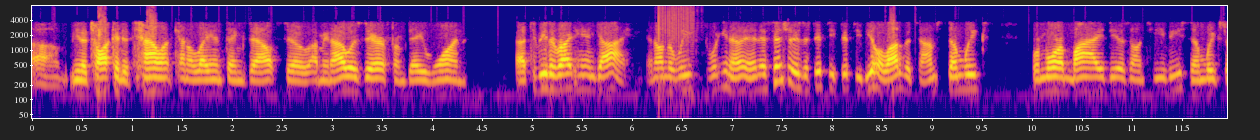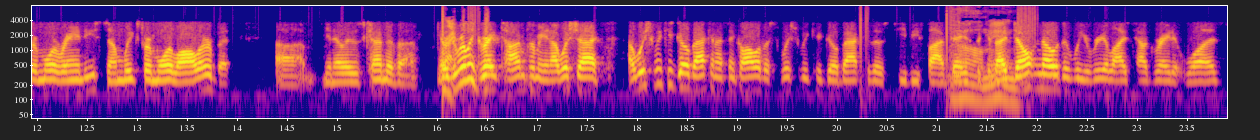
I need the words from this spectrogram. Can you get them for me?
um, you know, talking to talent, kind of laying things out. So, I mean, I was there from day one uh, to be the right hand guy. And on the weeks, you know, and essentially it was a 50 50 deal a lot of the time. Some weeks were more of my ideas on TV, some weeks were more Randy's, some weeks were more Lawler, but. Um, you know, it was kind of a it was Right. a really great time for me, and I wish I I wish we could go back, and I think all of us wish we could go back to those TV five days Oh, because man. I don't know that we realized how great it was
